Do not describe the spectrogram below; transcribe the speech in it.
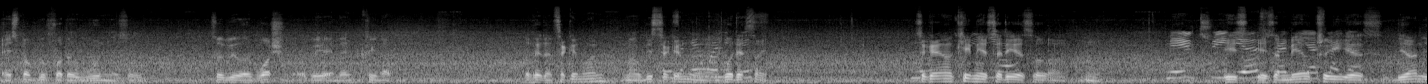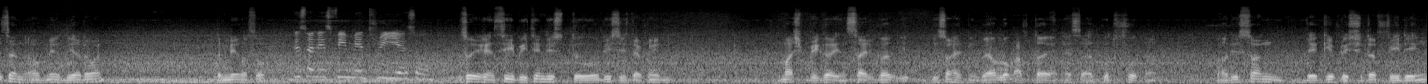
And it's not good for the wound also. So we will wash away and then clean up. Okay, the second one. Now this second, second one go that side. Second one came yesterday also. Uh, mm. Male, 3 Is years. is a male three years. The one is an uh, male. The other one, the male also. This one is female, 3 years old. So you can see between these two, this is definitely much bigger inside because this one has been well looked after and has a good food. Uh. Now this one they give restricted feeding.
